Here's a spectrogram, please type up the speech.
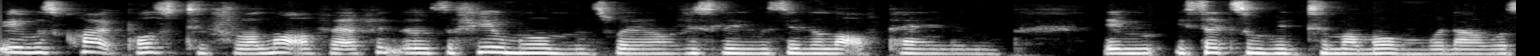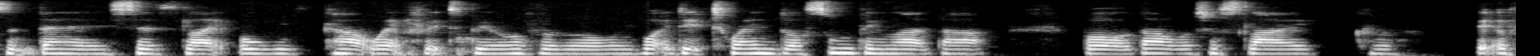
he was quite positive for a lot of it. I think there was a few moments where obviously he was in a lot of pain and he, he said something to my mum when I wasn't there. He says like, "Oh, we can't wait for it to be over," or "He wanted it to end," or something like that. But that was just like a bit of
